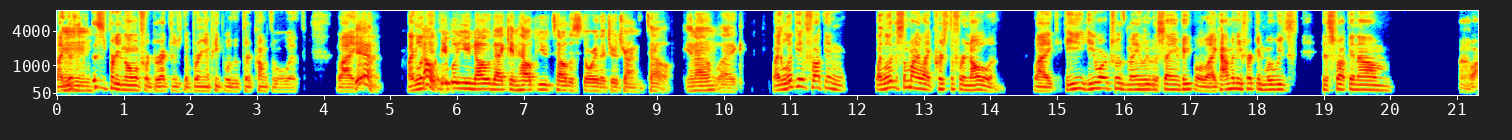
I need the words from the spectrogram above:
like mm-hmm. this, this is pretty normal for directors to bring in people that they're comfortable with. Like, yeah, like look no, at people you know that can help you tell the story that you're trying to tell. You know, like like look at fucking like look at somebody like Christopher Nolan. Like he he works with mainly the same people. Like how many freaking movies his fucking um uh,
